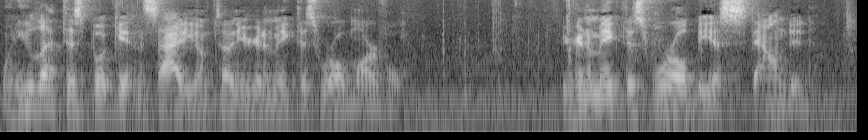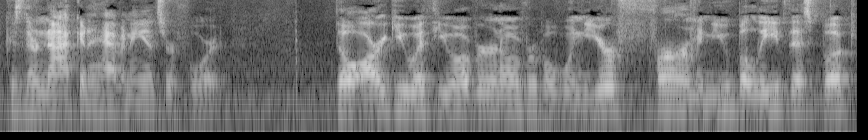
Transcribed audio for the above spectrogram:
When you let this book get inside you, I'm telling you, you're going to make this world marvel. You're going to make this world be astounded because they're not going to have an answer for it. They'll argue with you over and over, but when you're firm and you believe this book,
